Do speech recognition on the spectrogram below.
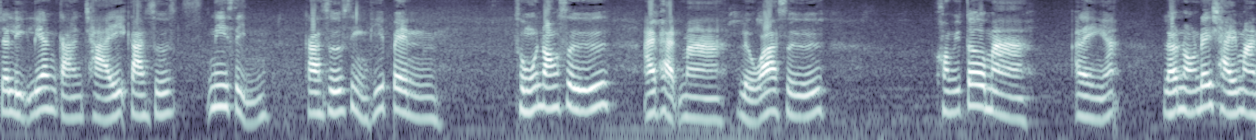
จะหลีกเลี่ยงการใช้การซื้อหนี้สิน การซื้อสิ่งที่เป็นสมมุติน้องซื้อ iPad มา หรือว่าซื้อคอมพิวเตอร์มาอะไรอย่างเงี้ย แล้วน้องได้ใช้มัน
